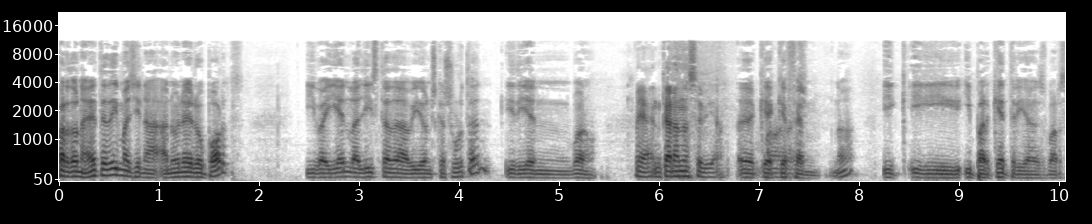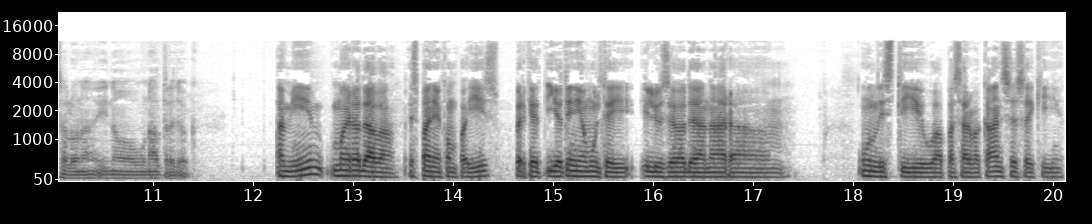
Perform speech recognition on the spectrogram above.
Perdona, eh? t'he d'imaginar en un aeroport i veient la llista d'avions que surten i dient, bueno, Ja, encara no sabia. eh, què, què fem, no? I, i, I per què tries Barcelona i no un altre lloc? A mi m'agradava Espanya com país perquè jo tenia molta il- il·lusió d'anar a un estiu a passar vacances aquí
